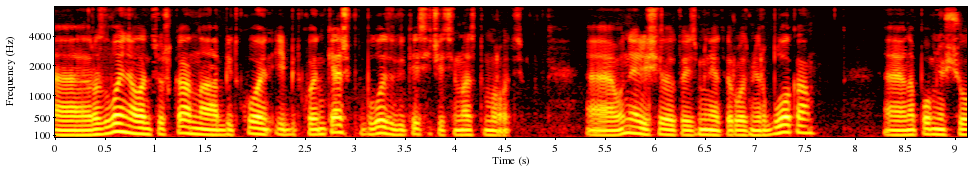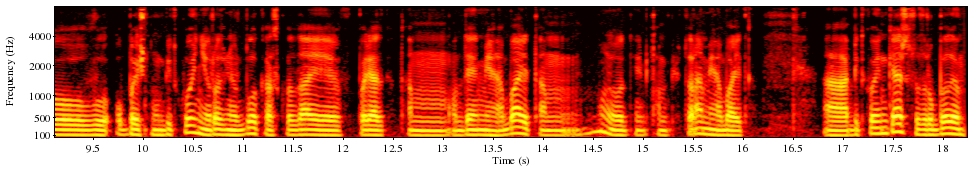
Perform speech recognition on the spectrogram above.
Е, Роздвоєння ланцюжка на біткоін і біткоін кеш відбулося у 2017 році. Е, Вони вирішили тобто, змінити розмір блока. Е, Напомню, що в обичному біткоїні розмір блока складає в порядку там, 1 МБ, там, ну, там, 1,5 МБ. А Bitcoin Cash розробили,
